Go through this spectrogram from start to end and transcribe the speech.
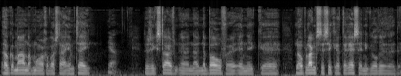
elke maandagmorgen was daar MT. ja, Dus ik struif eh, naar, naar boven en ik eh, loop langs de secretaresse. En ik wil de, de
